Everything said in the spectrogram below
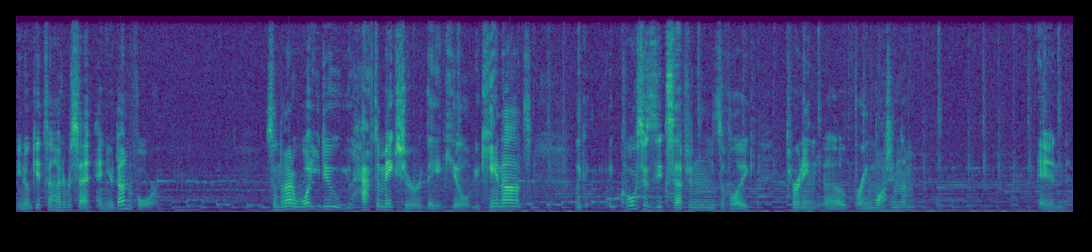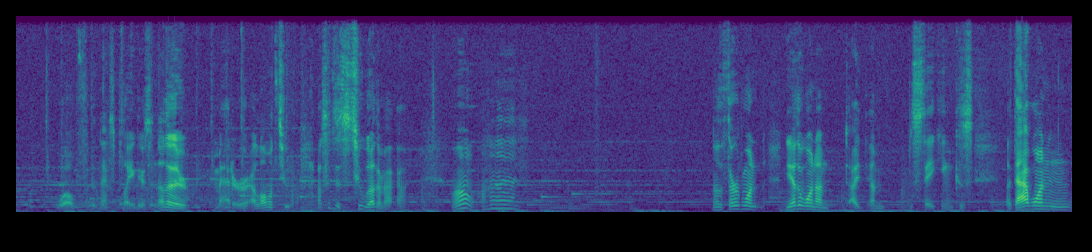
you know, get to 100% and you're done for. So no matter what you do, you have to make sure they get killed. You cannot, like, of course there's the exceptions of, like, turning, uh, brainwashing them. And, well, for the next play, there's another matter, along with two, I think there's two other matter. Well, uh, no, the third one, the other one I'm, I, I'm mistaking, because like, that one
